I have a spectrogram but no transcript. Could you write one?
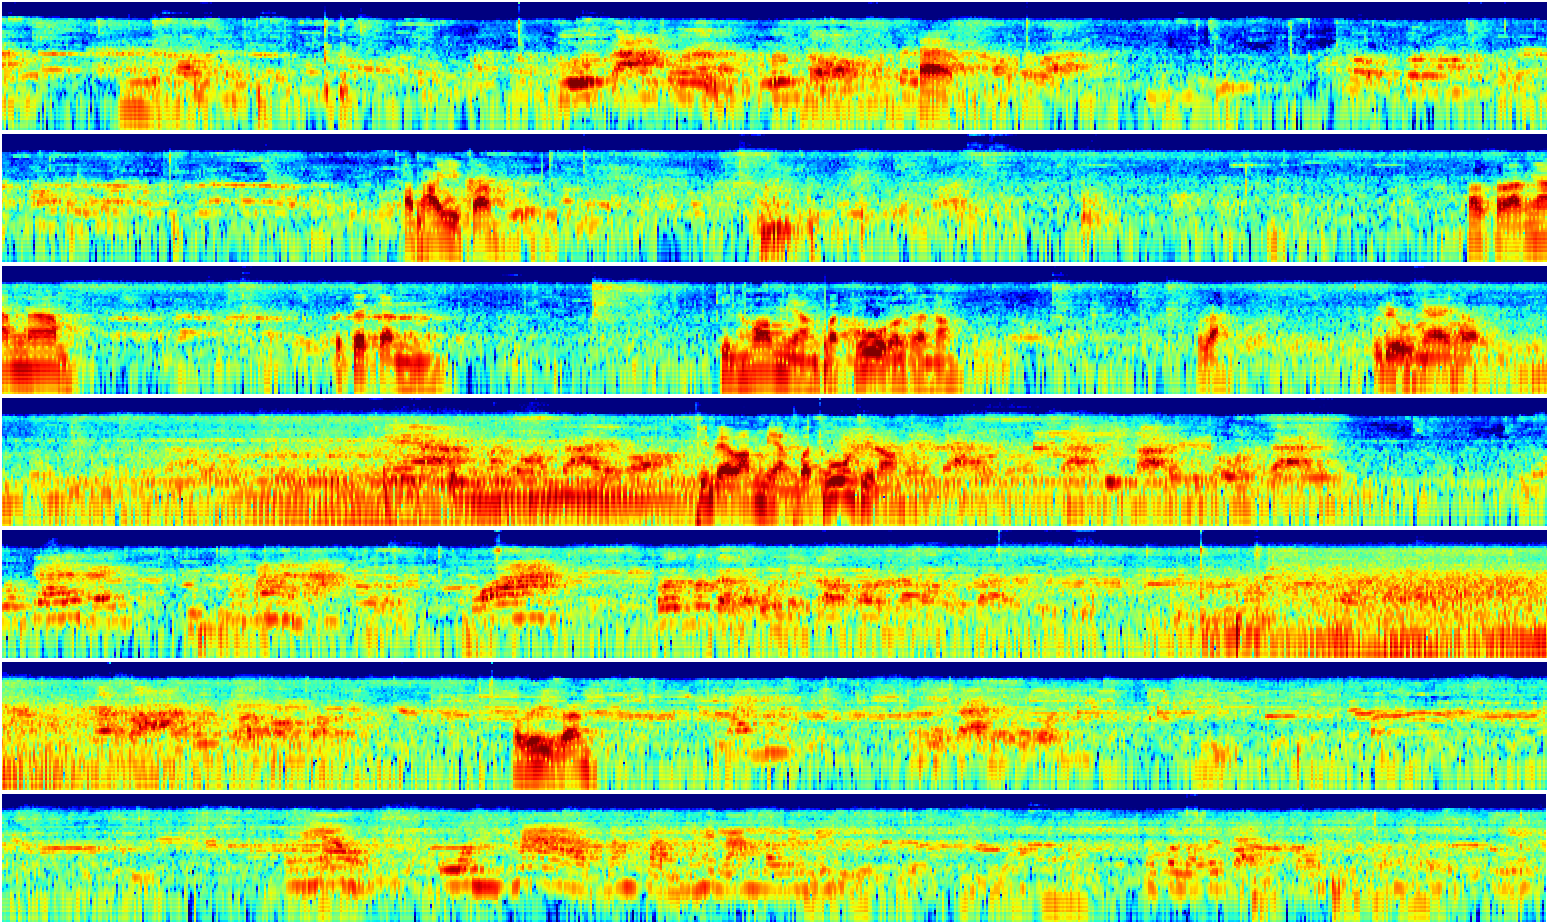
ศูนย์สามตัวน่ะศูนย์สองมันเป็นขาวแต่ว่าเอาพักอีกก่อนผักสลัดงามๆก็จะกัน กินห้อมอย่างปลาทูบางสันเนาะเล่ะเร็วไงครับแม่มันโอนใจบ่คิดแบบว่าเมียงปลาทูสิเนาะสามสิบบาทเป็นโอนใจดูใจได้ไหนน้ำมันน่ะนะว่าเพิ่งเพิ่งกระโดดใหญ่เก่าคนเข้าไปได้แค่ฝาคนเจ้าของต่อเนี่ยเอาไปอีกก่อนได้เงินมันจะกล้จะโอนไม่เอา โอนค่าน้ำปั่นมาให้ร้านเราได้ไหม แล้วก็เราไปจ่ายเขา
